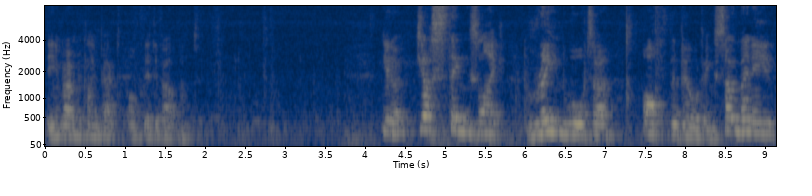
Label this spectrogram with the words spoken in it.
the environmental impact of the development. You know, just things like rainwater off the building. So many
